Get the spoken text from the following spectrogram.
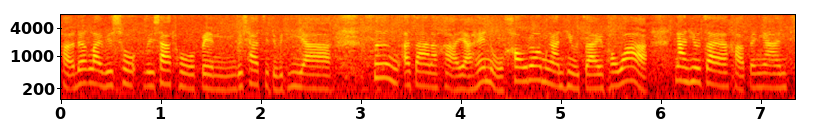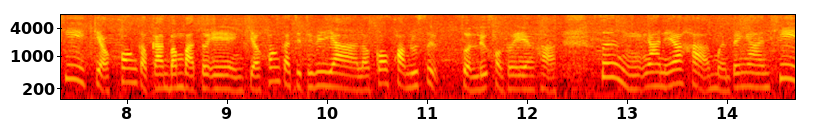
ค่ะเลือกรายวิชาโทเป็นวิชาจิตวิทยา ซึ่งอาจารย์นะคะอยากให้หนูเข้าร่วมงานฮิวใจ เพราะว่างานฮิวใจอะค่ะ เป็นงานที่เกี่ยวข้องกับการบำบัดตัวเอง เกี่ยวข้องกับจิตวิทยา แล้วก็ความรู้สึกส่วนลึกของตัวเองค่ะ ซึ่งงานนี้อะค่ะเหมือนเป็นงานที่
